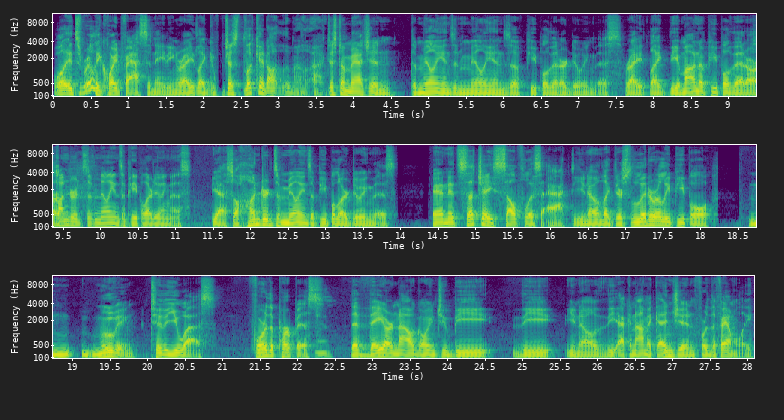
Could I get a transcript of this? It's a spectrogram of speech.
Well, it's really quite fascinating, right? Like, just look at, just imagine the millions and millions of people that are doing this, right? Like the amount of people that are hundreds of millions of people are doing this. Yeah, so hundreds of millions of people are doing this. And it's such a selfless act, you know? Like there's literally people m- moving to the US for the purpose yeah. That they are now going to be the, you know, the economic engine for the family.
